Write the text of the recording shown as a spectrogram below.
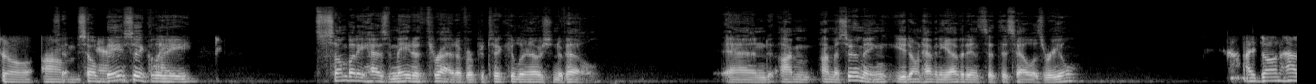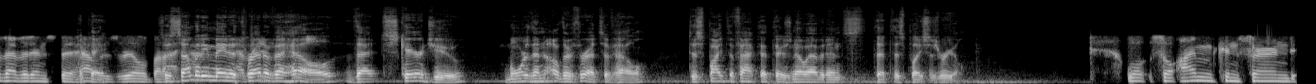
So, um, so and basically, somebody has made a threat of a particular notion of hell, and I'm I'm assuming you don't have any evidence that this hell is real. I don't have evidence that hell Okay. is real, but so I somebody have made a threat of a hell that scared you more than other threats of hell, despite the fact that there's no evidence that this place is real. Well, so I'm concerned.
